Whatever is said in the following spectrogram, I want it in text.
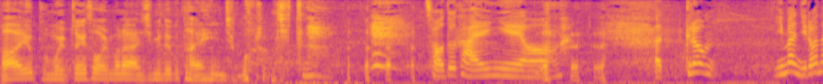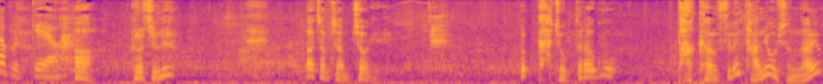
아유 부모 입장에서 얼마나 안심이 되고 다행인지 모릅니다. 저도 다행이에요. 아, 그럼 이만 일어나 볼게요. 아 그러실래요? 아 잠참 저기 그 가족들하고 바캉스는 다녀오셨나요?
